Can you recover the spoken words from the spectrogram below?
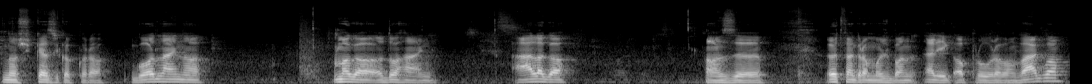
Nos, kezdjük akkor a Gold Line-nal. Maga a dohány állaga az ö, 50 grammosban elég apróra van vágva.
